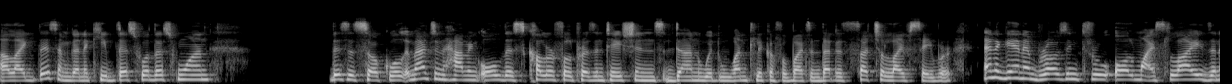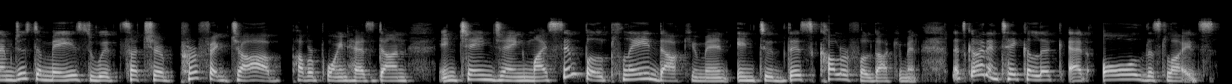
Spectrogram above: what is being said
I like this. I'm going to keep this for this one. This is so cool. Imagine having all this colorful presentations done with one click of a button. That is such a lifesaver. And again, I'm browsing through all my slides and I'm just amazed with such a perfect job PowerPoint has done in changing my simple plain document into this colorful document. Let's go ahead and take a look at all the slides.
